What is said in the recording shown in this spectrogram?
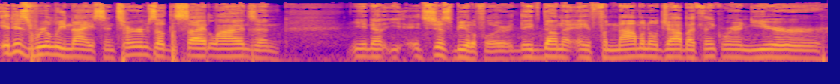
it is really nice in terms of the sidelines and you know, it's just beautiful. They've done a, a phenomenal job. I think we're in year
